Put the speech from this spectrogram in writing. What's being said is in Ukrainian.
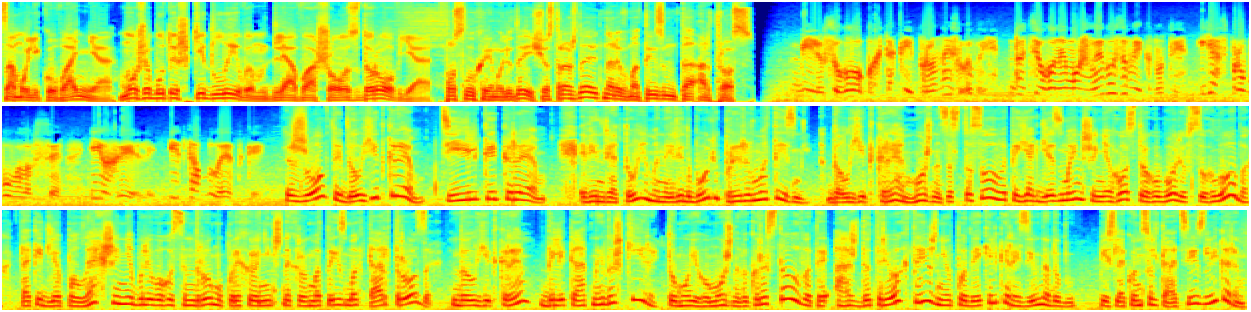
Самолікування може бути шкідливим для вашого здоров'я. Послухаємо людей, що страждають на ревматизм та артроз. Біль у суглобах такий пронизливий. До цього неможливо звикнути. Я спробувала все: і гелі, і таблетки. Жовтий долгіт крем, тільки крем. Він рятує мене від болю при ревматизмі. Долгіт крем можна застосовувати як для зменшення гострого болю в суглобах, так і для полегшення больового синдрому при хронічних ревматизмах та артрозах. Долгіт крем делікатний до шкіри, тому його можна використовувати аж до трьох тижнів по декілька разів на добу після консультації з лікарем.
